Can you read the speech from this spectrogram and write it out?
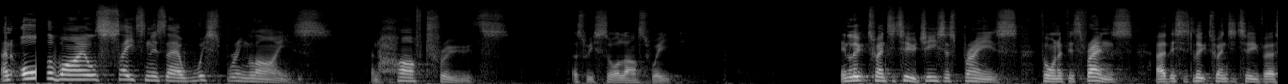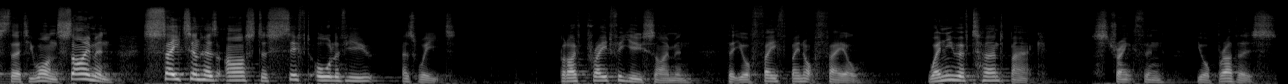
And all the while, Satan is there whispering lies and half truths, as we saw last week. In Luke 22, Jesus prays for one of his friends uh, this is Luke 22, verse 31. Simon, Satan has asked to sift all of you as wheat. But I've prayed for you, Simon, that your faith may not fail. When you have turned back, strengthen your brothers.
